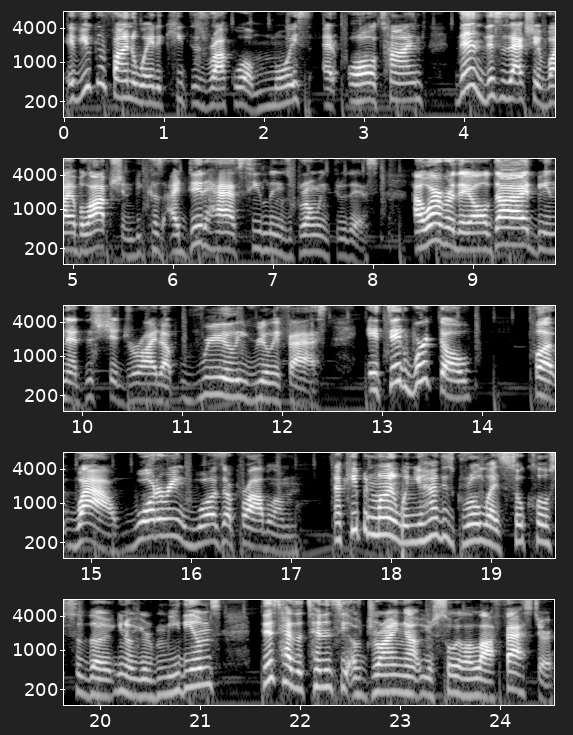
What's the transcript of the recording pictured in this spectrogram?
If you can find a way to keep this rock wool moist at all times, then this is actually a viable option because I did have seedlings growing through this. However, they all died, being that this shit dried up really, really fast. It did work though, but wow, watering was a problem. Now keep in mind when you have these grow lights so close to the, you know, your mediums, this has a tendency of drying out your soil a lot faster.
